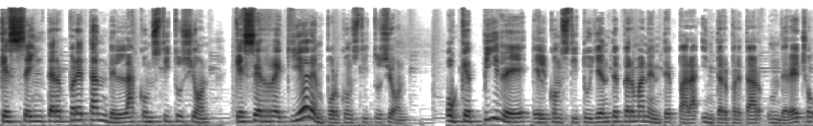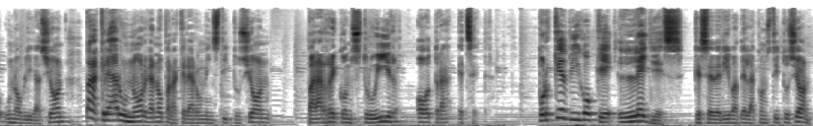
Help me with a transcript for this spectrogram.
que se interpretan de la Constitución, que se requieren por Constitución o que pide el constituyente permanente para interpretar un derecho, una obligación, para crear un órgano, para crear una institución, para reconstruir otra, etc. ¿Por qué digo que leyes que se derivan de la Constitución?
